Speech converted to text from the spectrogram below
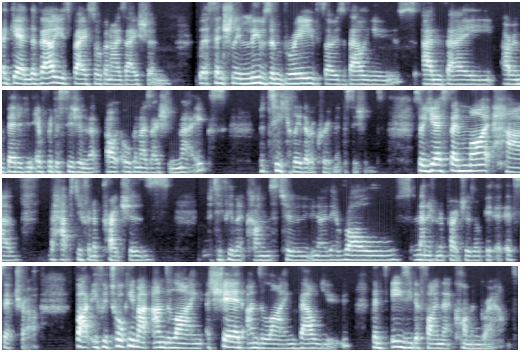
Again, the values based organisation essentially lives and breathes those values and they are embedded in every decision that our organisation makes particularly the recruitment decisions. So, yes, they might have perhaps different approaches, particularly when it comes to you know their roles, management approaches, etc. But if we're talking about underlying a shared underlying value, then it's easy to find that common ground.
